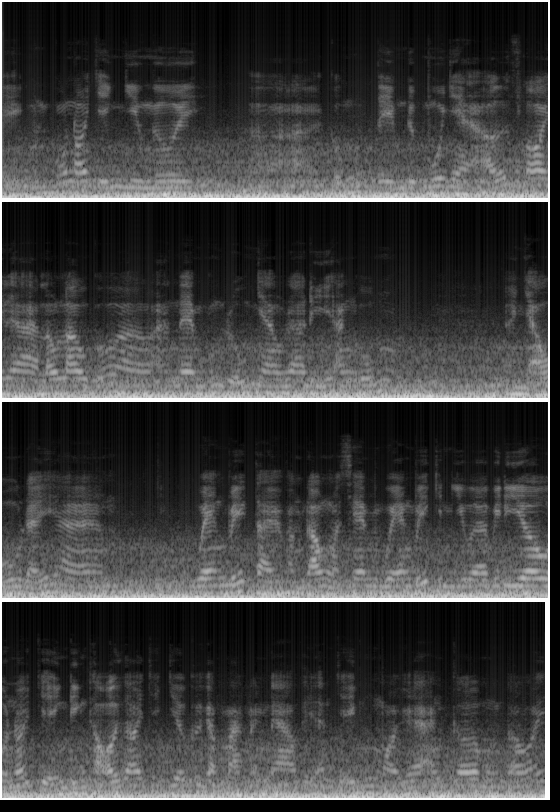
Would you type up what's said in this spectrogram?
Thì mình cũng nói chuyện nhiều người à, cũng tìm được mua nhà ở Florida. Lâu lâu có à, anh em cũng rủ nhau ra đi ăn uống à, nhậu để à, quen biết. Tại phần đông là xem quen biết trên video rồi nói chuyện điện thoại thôi chứ chưa có gặp mặt lần nào. Thì anh chị cũng ngồi ra ăn cơm ăn tối.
